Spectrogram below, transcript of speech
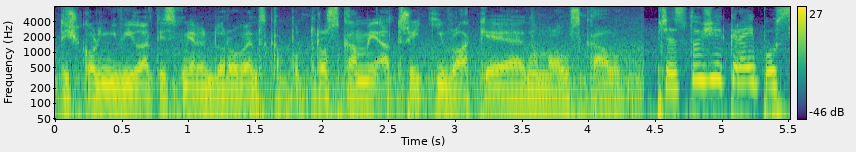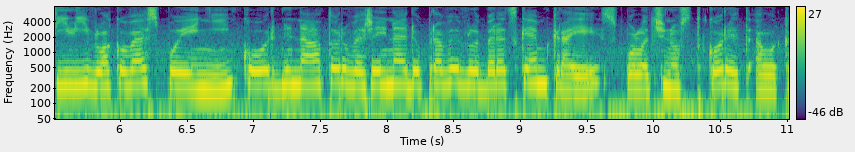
ty školní výlety směrem do Rovenska pod Troskami a třetí vlak je na Malou skálu. Přestože kraj posílí vlakové spojení, koordinátor veřejné dopravy v Libereckém kraji, společnost Korit LK,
